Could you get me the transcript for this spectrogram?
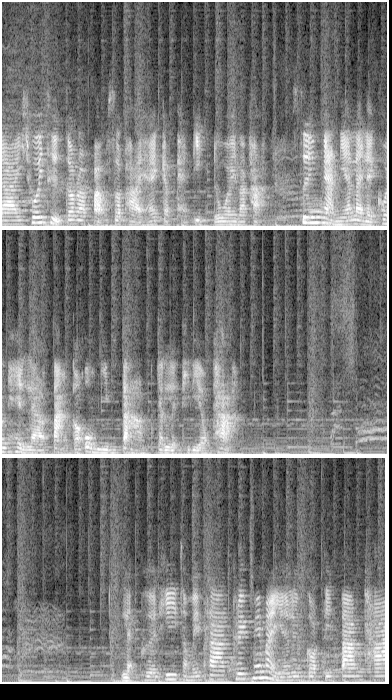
ได้ช่วยถือกระเป๋าสะพายให้กับแพทอีกด้วยละค่ะ ซึ่งงานนี้หลาย ๆ คนเห็นแล้วต่างก็อมยิ้มตามกันเลยทีเดียวค่ะและเพื่อที่จะไม่พลาดคลิปใหม่ๆอย่าลืมกดติดตามค่ะ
